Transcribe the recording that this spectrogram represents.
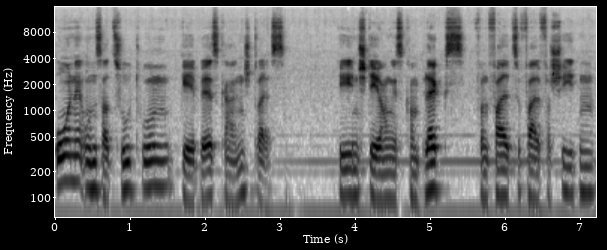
Ohne unser Zutun gäbe es keinen Stress. Die Entstehung ist komplex, von Fall zu Fall verschieden.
